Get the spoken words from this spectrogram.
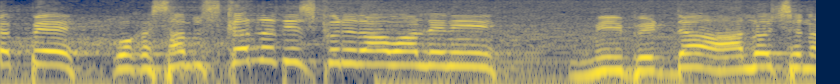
చెప్పే ఒక సంస్కరణ తీసుకుని రావాలని మీ బిడ్డ ఆలోచన.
